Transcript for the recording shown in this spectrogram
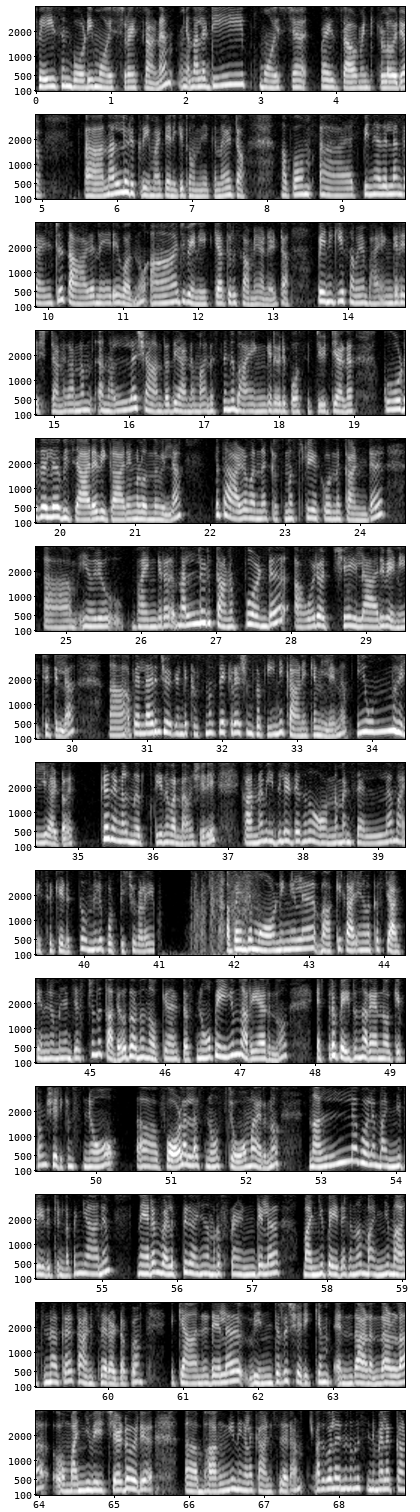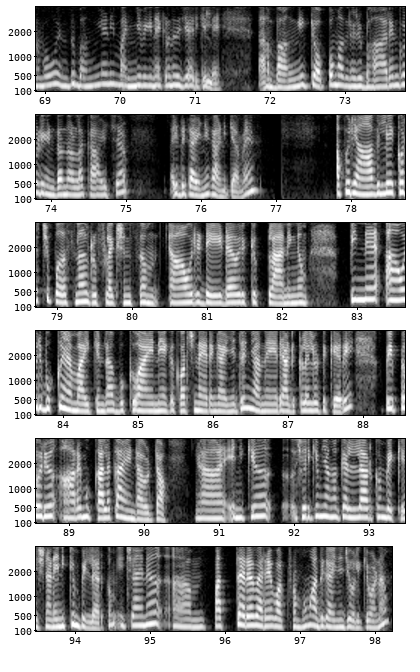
ഫേസ് ആൻഡ് ബോഡി മോയ്സ്ചറൈസറാണ് നല്ല ഡീപ്പ് മോയ്സ്ചറൈസ്ഡ് ആവാൻ വേണ്ടിയിട്ടുള്ള ഒരു നല്ലൊരു ക്രീമായിട്ട് എനിക്ക് തോന്നിയേക്കുന്നത് കേട്ടോ. അപ്പം പിന്നെ അതെല്ലാം കഴിഞ്ഞിട്ട് താഴെ നേരെ വന്നു. ആരും എണീക്കാത്തൊരു സമയമാണ് കേട്ടോ. അപ്പോൾ എനിക്ക് ഈ സമയം ഭയങ്കര ഇഷ്ടമാണ് കാരണം നല്ല ശാന്തതയാണ്. മനസ്സിന് ഭയങ്കര ഒരു പോസിറ്റിവിറ്റിയാണ്. കൂടുതൽ വിചാര വികാരങ്ങളൊന്നുമില്ല. അപ്പോൾ താഴെ വന്ന് ക്രിസ്മസ് ട്രീ ഒക്കെ ഒന്ന് കണ്ട് ഈ ഒരു ഭയങ്കര നല്ലൊരു തണുപ്പുമുണ്ട് ആ, ഒരൊച്ചയില്ല ആരും എണീറ്റിട്ടില്ല. അപ്പോൾ എല്ലാവരും ചോദിക്കേണ്ടത് ക്രിസ്മസ് ഡെക്കറേഷൻസ് ഒക്കെ ഇനി കാണിക്കണില്ലേന്ന്? ഇനി ഒന്നുമില്ല കേട്ടോ. ഒക്കെ ഞങ്ങൾ നിർത്തി എന്ന് പറഞ്ഞാൽ ശരി? കാരണം ഇതിലിട്ടേക്കുന്ന ഓർണമെന്റ്സ് എല്ലാം ഐസൊക്കെ എടുത്ത് ഒന്നിൽ പൊട്ടിച്ചു കളയും. അപ്പോൾ എന്റെ മോർണിംഗിൽ ബാക്കി കാര്യങ്ങളൊക്കെ സ്റ്റാർട്ട് ചെയ്യുന്നതിന് മുമ്പ് ഞാൻ ജസ്റ്റ് ഒന്ന് കഥക് തുറന്ന് നോക്കിയതാണ് കേട്ടോ. സ്നോ പെയ്യും എന്നറിയായിരുന്നു എത്ര പെയ്തു എന്നറിയാൻ നോക്കിയപ്പം ശരിക്കും സ്നോ ഫോളല്ല സ്നോ സ്റ്റോം ആയിരുന്നു. നല്ല പോലെ മഞ്ഞ് പെയ്തിട്ടുണ്ട്. അപ്പം ഞാനും നേരം വെളുത്ത് കഴിഞ്ഞ് നമ്മുടെ ഫ്രണ്ടിൽ മഞ്ഞ് പെയ്തേക്കുന്നത് മഞ്ഞ് മാറ്റുന്നതൊക്കെ കാണിച്ചു തരാം കേട്ടോ. അപ്പം കാനഡയിൽ വിന്റർ ശരിക്കും എന്താണെന്നുള്ള മഞ്ഞ് വീഴ്ചയുടെ ഒരു ഭംഗി നിങ്ങളെ കാണിച്ചു തരാം. അതുപോലെ തന്നെ നമ്മൾ സിനിമയിലൊക്കെ കാണുമ്പോൾ എന്ത് ഭംഗിയാണ് ഈ മഞ്ഞ് വീണേക്കണമെന്ന് വിചാരിക്കില്ലേ? ആ ഭംഗിക്കൊപ്പം അതിനൊരു ഭാരം കൂടി ഉണ്ടെന്നുള്ള കാഴ്ച ഇത് കഴിഞ്ഞ് കാണിക്കാമേ. അപ്പോൾ രാവിലെ കുറച്ച് പേഴ്സണൽ റിഫ്ലക്ഷൻസും ആ ഒരു ഡേയുടെ ഒരു ക്വിക്ക് പ്ലാനിങ്ങും പിന്നെ ആ ഒരു ബുക്ക് ഞാൻ വായിക്കേണ്ട. ആ ബുക്ക് വായനയൊക്കെ കുറച്ച് നേരം കഴിഞ്ഞിട്ട് ഞാൻ നേരെ അടുക്കളയിലോട്ട് കയറി. അപ്പോൾ ഇപ്പോൾ ഒരു ആറേ മുക്കാലൊക്കെ ആയിണ്ടാവും കേട്ടോ എനിക്ക് ശരിക്കും ഞങ്ങൾക്ക് എല്ലാവർക്കും വെക്കേഷനാണ് എനിക്കും പിള്ളേർക്കും. ഇച്ചാന് പത്തര വരെ വർക്ക് ഫ്രം ഹോം അത് കഴിഞ്ഞ് ജോലിക്ക് വേണം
